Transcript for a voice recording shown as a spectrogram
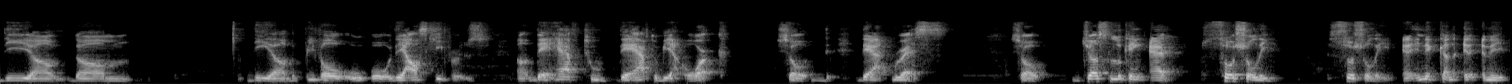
the um, the um, the uh, the people or the housekeepers uh, they have to they have to be at work. So they're at rest. So just looking at socially socially and, in, in,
